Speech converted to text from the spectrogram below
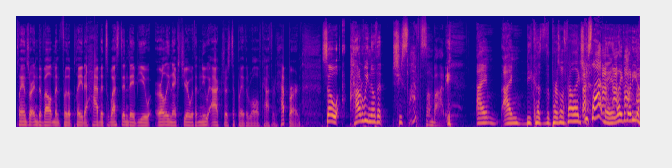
Plans are in development for the play to have its West End debut early next year with a new actress to play the role of Katharine Hepburn. So, how do we know that she slapped somebody? I'm I'm because the person was probably like, she slapped me. Like, what do you?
